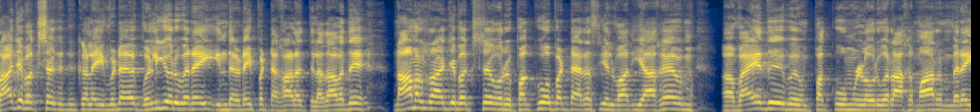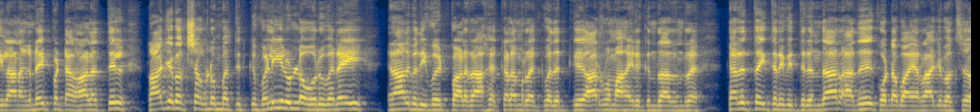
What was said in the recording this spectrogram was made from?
ராஜபக்சகளை விட வெளியொருவரை இந்த இடைப்பட்ட காலத்தில் அதாவது நாமல் ராஜபக்ச ஒரு பக்குவப்பட்ட அரசியல்வாதியாக வயது பக்குவம் உள்ள ஒருவராக மாறும் வரையிலான இடைப்பட்ட காலத்தில் ராஜபக்ச குடும்பத்திற்கு வெளியில் உள்ள ஒருவரை ஜனாதிபதி வேட்பாளராக களமிறக்குவதற்கு ஆர்வமாக இருக்கின்றார் என்ற கருத்தை தெரிவித்திருந்தார். அது கோட்டபாய ராஜபக்ச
